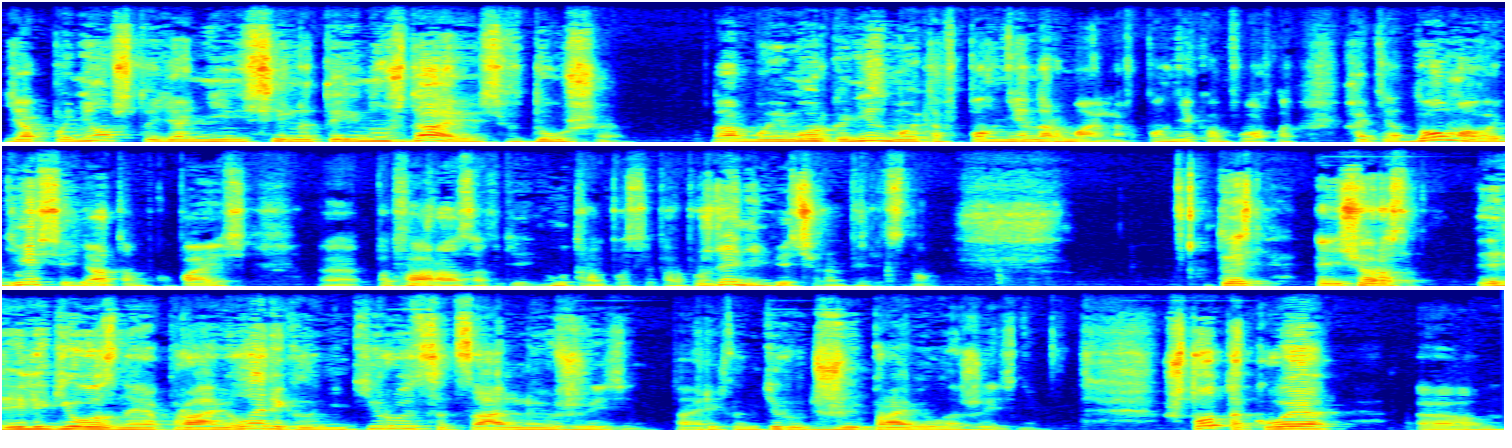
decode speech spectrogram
я понял, что я не сильно-то и нуждаюсь в душе. Да, моему организму это вполне нормально, вполне комфортно. Хотя дома, в Одессе, я там купаюсь по два раза в день. Утром после пробуждения и вечером перед сном. То есть, еще раз, религиозные правила регламентируют социальную жизнь, да, регламентируют жи правила жизни. Что такое э,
